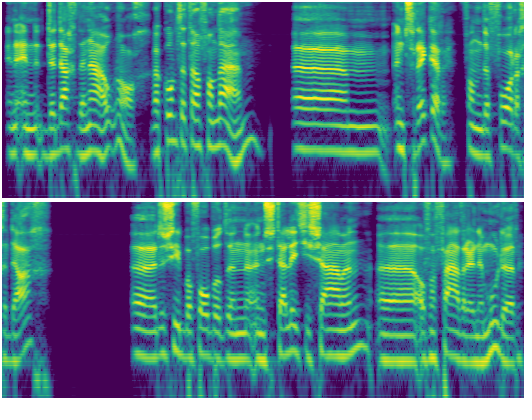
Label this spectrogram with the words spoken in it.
En, en de dag daarna ook nog. Waar komt het dan vandaan? Ehm, een trigger van de vorige dag. Eh, dus zie je bijvoorbeeld een, een stelletje samen, eh, of een vader en een moeder.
